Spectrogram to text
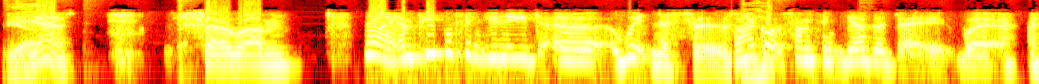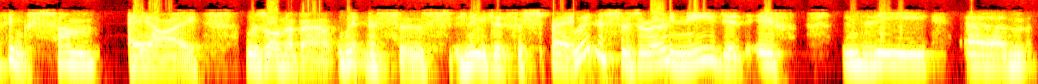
Yeah. Yes. So, um, right, and people think you need uh, witnesses. I got something the other day where I think some AI was on about witnesses needed for Spain. Witnesses are only needed if the um,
